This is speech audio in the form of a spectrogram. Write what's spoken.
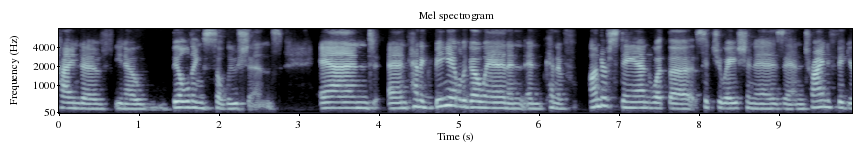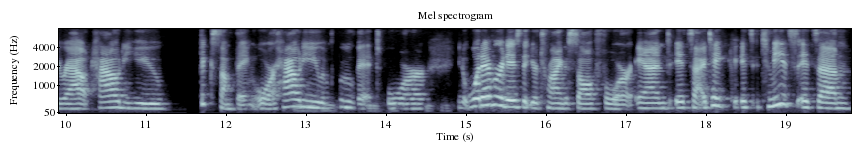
kind of, you know, building solutions and and kind of being able to go in and, and kind of understand what the situation is and trying to figure out how do you fix something or how do you mm-hmm. improve it or you know whatever it is that you're trying to solve for. And it's i take it's to me it's it's um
